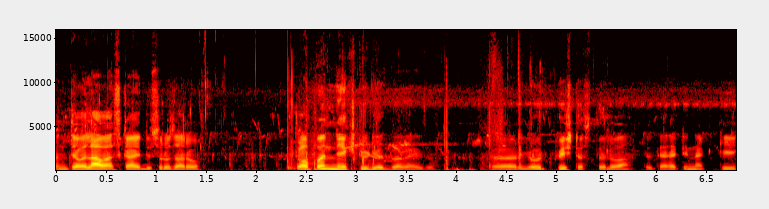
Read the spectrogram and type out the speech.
पण तेव्हा लावास काय दुसरं चारो? तो आपण नेक्स्ट व्हिडिओत बघायचो. तर ह्यो ट्विस्ट असतलो हा तर त्यासाठी नक्की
